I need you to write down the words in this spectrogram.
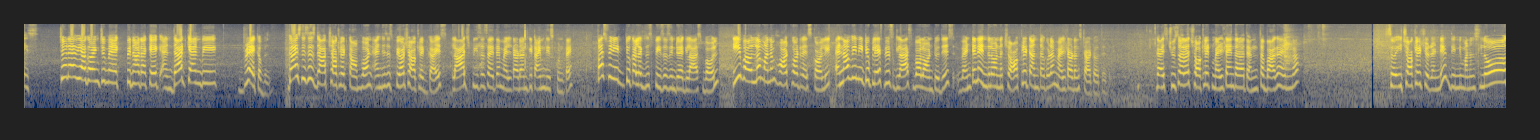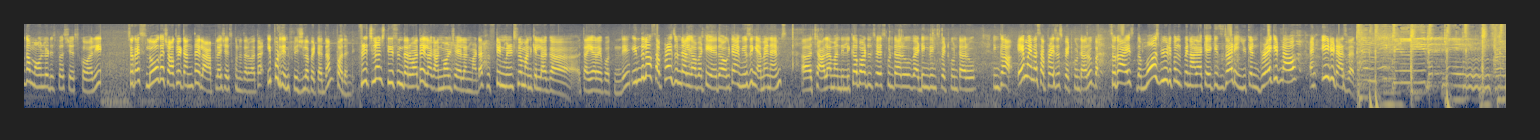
Guys, today we are going to make pinata cake and that can be breakable. Guys, this is dark chocolate compound and this is pure chocolate guys. Large pieces అయితే melt అవడానికి time తీసుకుంటాయి. First we need to collect this pieces into a glass bowl ఈ బౌల్లో మనం hot water వేసుకోవాలి. And now we need to place this glass bowl on to this వెంటనే ఇందులో ఉన్న చాక్లెట్ అంతా కూడా మెల్ట్ అవడం స్టార్ట్ అవుతుంది. గైస్ చూసారా? చాక్లెట్ మెల్ట్ అయిన తర్వాత ఎంత బాగా అయిందో? సో ఈ చాక్లెట్ చూడండి. దీన్ని మనం స్లోగా మౌన్లో డిస్పర్స్ చేసుకోవాలి. సో గైస్ స్లోగా చాక్లెట్ అంతా ఇలా అప్లై చేసుకున్న తర్వాత ఇప్పుడు దీన్ని ఫ్రిడ్జ్లో పెట్టేద్దాం. పదండి. ఫ్రిడ్జ్లోంచి తీసిన తర్వాత ఇలాగ అన్మోల్డ్ చేయాలన్నమాట. ఫిఫ్టీన్ మినిట్స్లో మనకి ఇలాగా తయారైపోతుంది. ఇందులో సర్ప్రైజ్ ఉండాలి కాబట్టి ఏదో ఒకటి. ఐఎమ్ యూజింగ్ ఎంఎన్ఎమ్స్ చాలా మంది లిక బాటిల్స్ వేసుకుంటారు వెడ్డింగ్ రింగ్స్ పెట్టుకుంటారు. ఇంకా ఏమైనా సర్ప్రైజెస్ పెట్టుకుంటారు. So guys the most beautiful pinata cake is ready you can break it now and eat it as well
